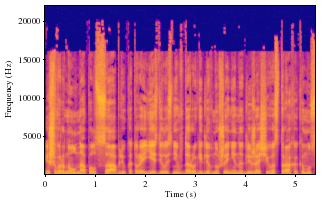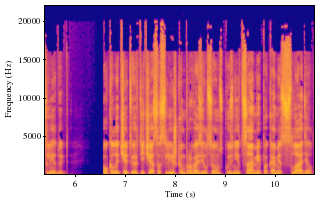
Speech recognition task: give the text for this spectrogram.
и швырнул на пол саблю, которая ездила с ним в дороге для внушения надлежащего страха кому следует. Около четверти часа слишком провозился он с кузнецами, пока мисс сладил,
